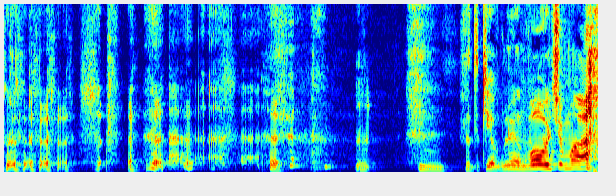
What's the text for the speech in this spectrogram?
Что такие, блин, Вова чума.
